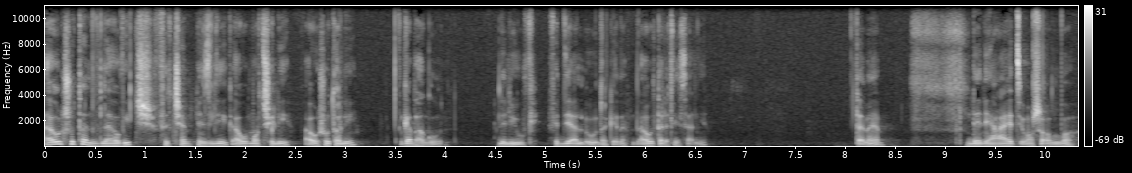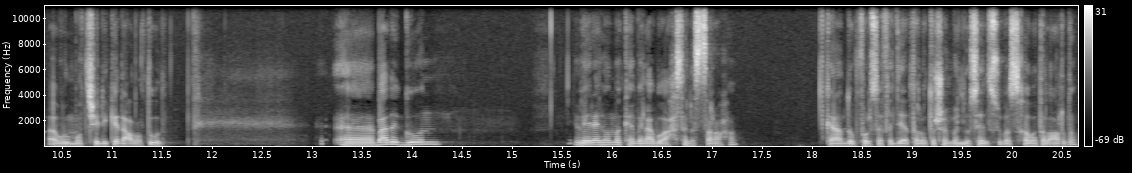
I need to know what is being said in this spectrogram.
أول شوطة لفلاهوفيتش في ال Champions League أول ماتش ليه أول شوطة ليه جابها جون لليوفي في الدقيقة الأولى كده أول 30 ثانية. تمام؟ الدنيا عادي ما شاء الله أول ماتش ليه كده على طول. آه بعد الجون فيريال هما كانوا بيلعبوا أحسن الصراحة. كان عندهم فرصة في الدقيقة 13 من لوسيلسو بس خبط العارضة.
